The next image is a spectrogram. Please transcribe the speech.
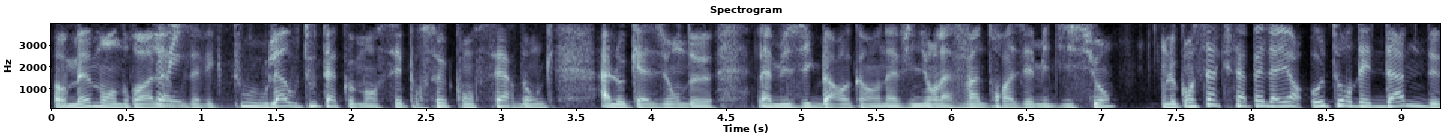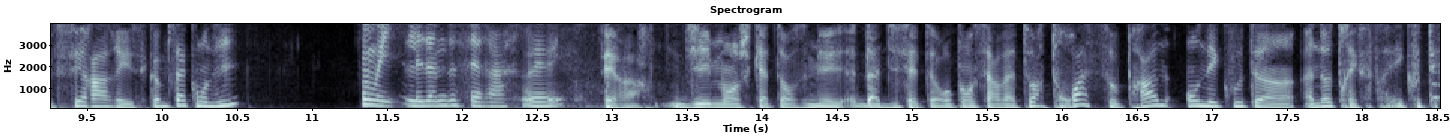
au même endroit. Là Oui. vous avez tout là où tout a commencé pour ce concert donc à l'occasion de la musique baroque en Avignon, la 23e édition. Le concert qui s'appelle d'ailleurs Autour des Dames de Ferrare. C'est comme ça qu'on dit? Oui, les dames de Ferrare. Oui, oui. Ferrare. Dimanche 14 mai à 17h au Conservatoire. Trois sopranes. On écoute un, un autre extrait. Écoutez.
